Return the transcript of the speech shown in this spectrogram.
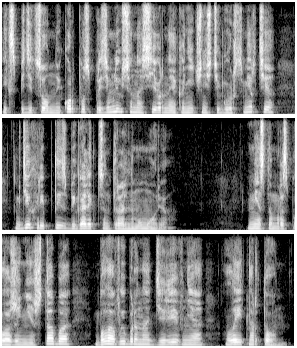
Экспедиционный корпус приземлился на северной оконечности гор Смерти, где хребты сбегали к Центральному морю. Местом расположения штаба была выбрана деревня Лейтнертон –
